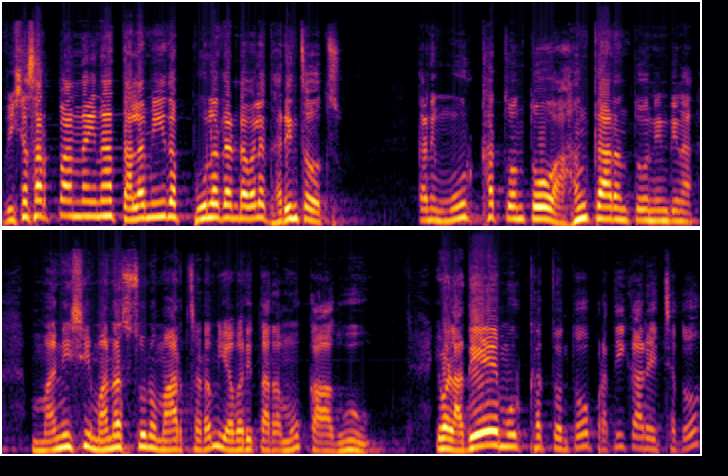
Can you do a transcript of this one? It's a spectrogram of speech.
విషసర్పాన్నైనా తల మీద పూలదండ వలె ధరించవచ్చు. కానీ మూర్ఖత్వంతో అహంకారంతో నిండిన మనిషి మనస్సును మార్చడం ఎవరి తరము కాదు. ఇవాళ అదే మూర్ఖత్వంతో ప్రతీకారేచ్ఛతో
